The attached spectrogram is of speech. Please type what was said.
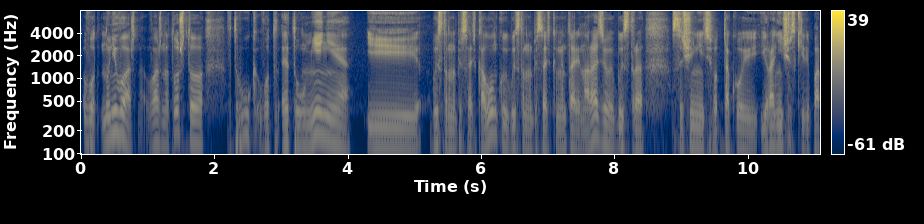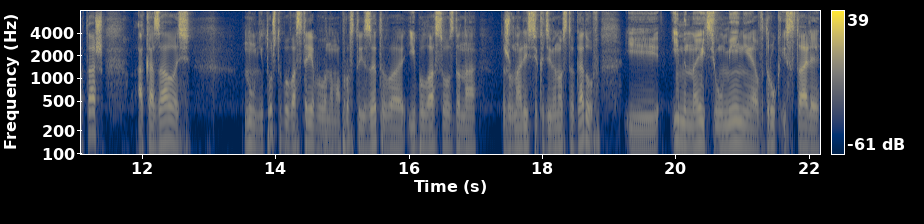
Вот, но не важно. Важно то, что вдруг вот это умение и быстро написать колонку, и быстро написать комментарий на радио, и быстро сочинить вот такой иронический репортаж оказалось ну, не то чтобы востребованным, а просто из этого и была создана журналистика 90-х годов. И именно эти умения вдруг и стали,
